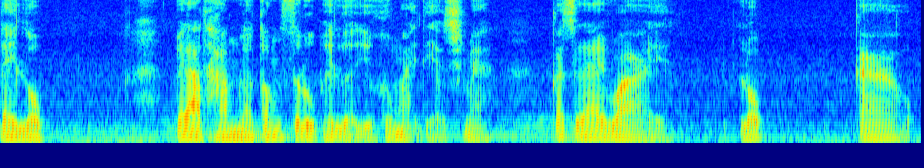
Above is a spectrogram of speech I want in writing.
ได้ลบ เวลาทำเราต้องสรุปให้เหลืออยู่เครื่องหมายเดียวใช่ไหมก็จะได้ y ลบ9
